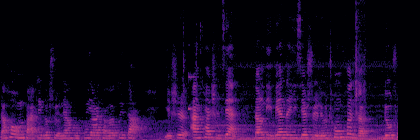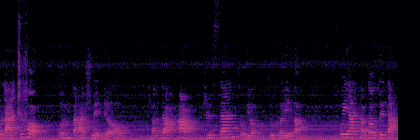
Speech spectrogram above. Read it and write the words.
然后我们把这个水量和负压调到最大，也是按开始键。等里边的一些水流充分的流出来之后，我们把水流调到二至三左右就可以了。负压调到最大，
